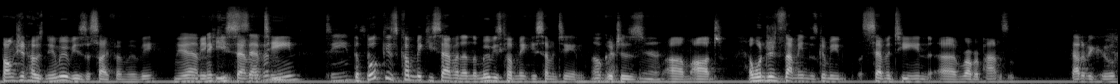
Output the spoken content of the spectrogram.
Bong Joon Ho's new movie is a sci-fi movie. Yeah, Mickey, Mickey Seventeen. 17? The book is called Mickey Seven, and the movie's called Mickey Seventeen, Okay, which is yeah. um, odd. I wonder does that mean there's going to be seventeen uh, Robert Pattinson? That'd be cool.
